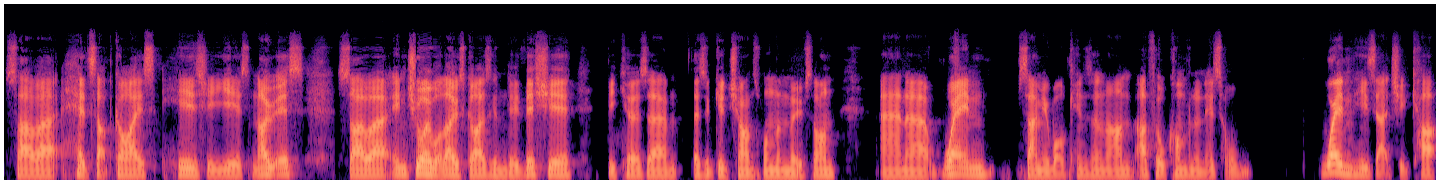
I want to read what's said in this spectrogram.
So uh, heads up, guys. Here's your year's notice. So uh, enjoy what those guys are going to do this year because um, there's a good chance one of them moves on. And uh, when Sammy Watkins and I'm, I feel confident it's all when he's actually cut,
